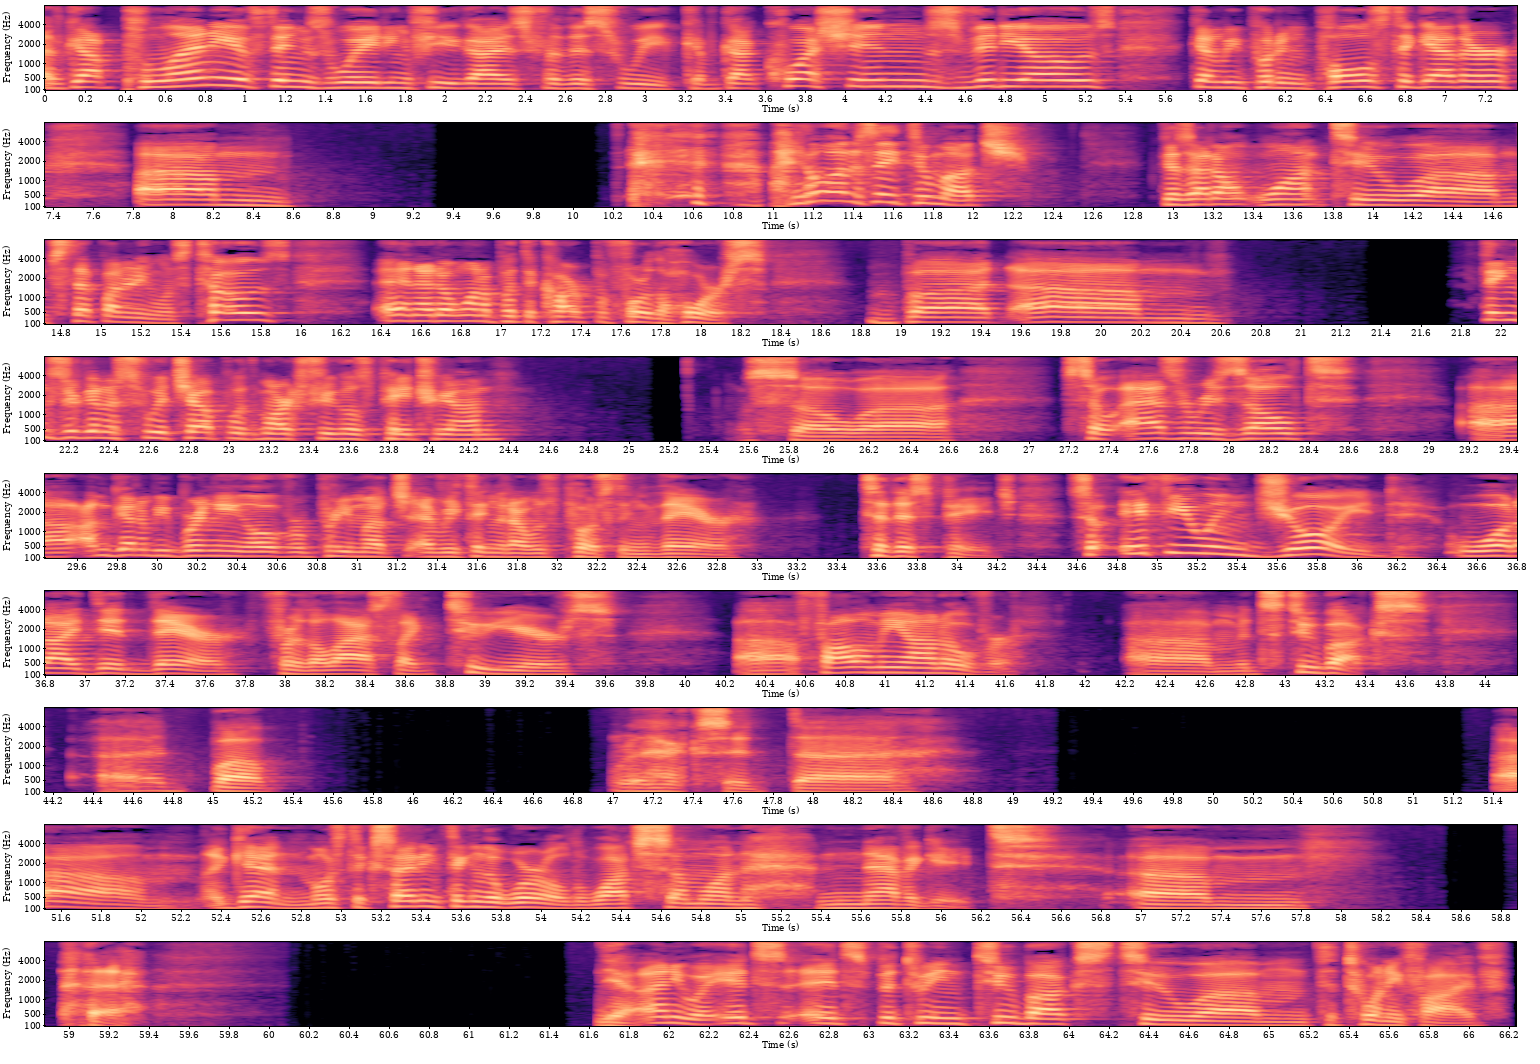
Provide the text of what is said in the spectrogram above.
I've got plenty of things waiting for you guys for this week. I've got questions, videos, going to be putting polls together. Um, I don't want to say too much because I don't want to um, step on anyone's toes and I don't want to put the cart before the horse. But um, things are going to switch up with Mark Strigl's Patreon. So, uh, so as a result, uh, I'm going to be bringing over pretty much everything that I was posting there to this page. So if you enjoyed what I did there for the last like two years, uh, follow me on over. Um, it's two bucks. Uh, well, where the heck's it? Um, again, most exciting thing in the world. Watch someone navigate. Um, yeah. Anyway, it's it's between two bucks to um to twenty five,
